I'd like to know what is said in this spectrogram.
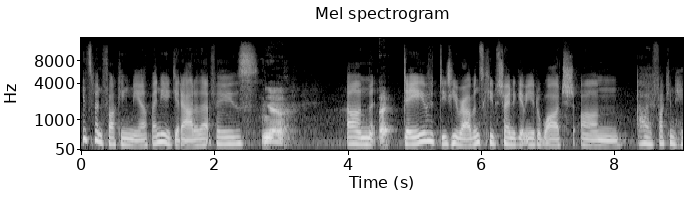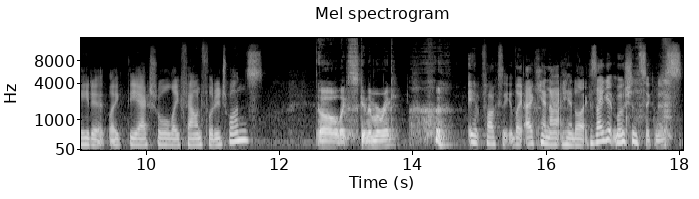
it's been fucking me up. I need to get out of that phase. Yeah. Um, I, Dave DT Robbins keeps trying to get me to watch. Um, oh, I fucking hate it. Like the actual like found footage ones. oh, like Skinamarink. It fucks me. Like I cannot handle it because I get motion sickness.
